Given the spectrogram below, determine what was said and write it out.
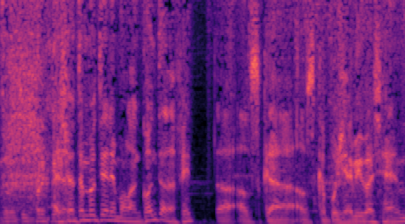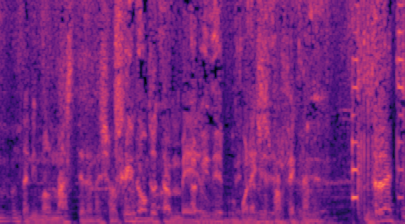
t'ho dic perquè... Això també ho tindrem molt en compte. De fet, eh, els que, els que pugem i baixem tenim el màster en això. Sí, no, tu, tu també ho, coneixes perfectament. RAC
